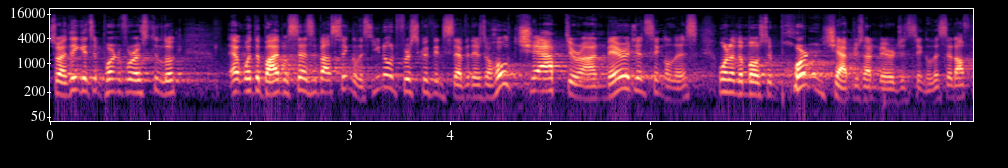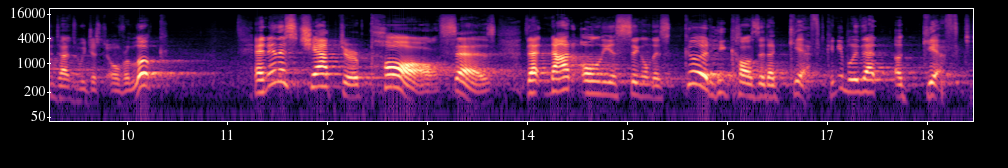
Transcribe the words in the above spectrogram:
So I think it's important for us to look at what the Bible says about singleness. You know, in 1 Corinthians 7, there's a whole chapter on marriage and singleness, one of the most important chapters on marriage and singleness that oftentimes we just overlook. And in this chapter, Paul says that not only is singleness good, he calls it a gift. Can you believe that? A gift.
